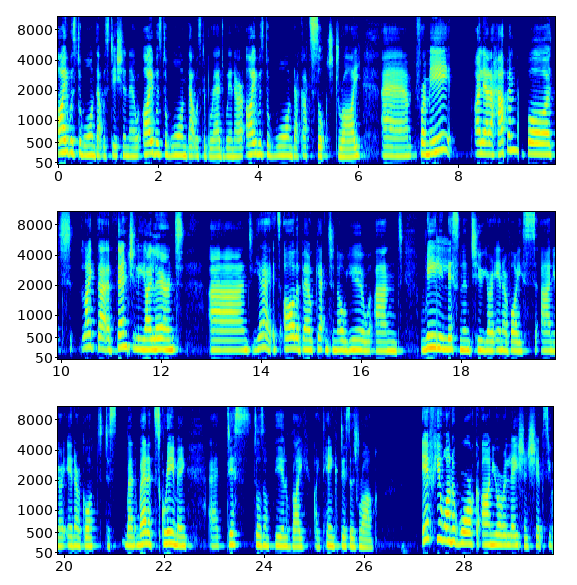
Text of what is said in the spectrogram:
I was the one that was dishing out. I was the one that was the breadwinner. I was the one that got sucked dry. Um, for me, I let it happen. But like that, eventually I learned. And yeah, it's all about getting to know you and really listening to your inner voice and your inner gut. Just when when it's screaming, uh, this doesn't feel right. I think this is wrong. If you want to work on your relationships, you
